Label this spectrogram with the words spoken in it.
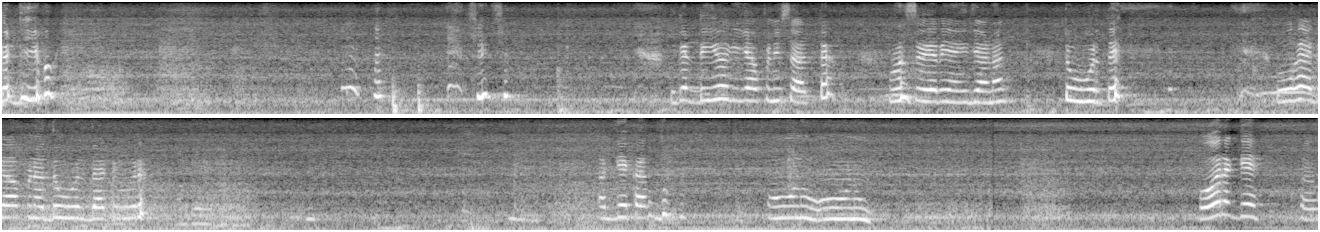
ਗੱਡੀ ਹੋ ਗਈ। ਗੱਡੀ ਹੋ ਗਈ ਆਪਣੀ ਸੈੱਟ। ਹੁਣ ਸਵੇਰੇ ਆਈ ਜਾਣਾ ਟੂਰ ਤੇ। ਉਹ ਹੈਗਾ ਆਪਣਾ ਦੂਰ ਦਾ ਟੂਰ ਅੱਗੇ ਕਰ ਦੋ। ਉਹਨੂੰ ਉਹਨੂੰ ਹੋਰ ਅੱਗੇ? ਕਰੋ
